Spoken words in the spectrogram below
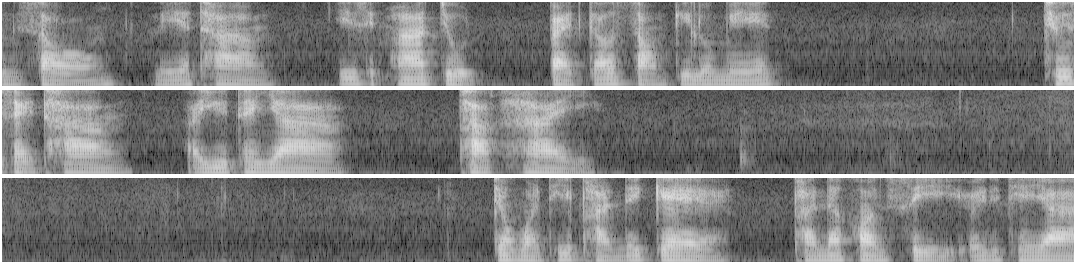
3412 ระยะทาง 25.892 กิโลเมตร ชื่อสายทาง อยุธยา ผักไห่จังหวัดที่ผ่านได้แก่ พระนครศรีอยุธยา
